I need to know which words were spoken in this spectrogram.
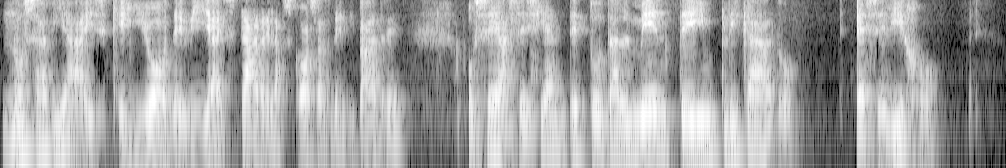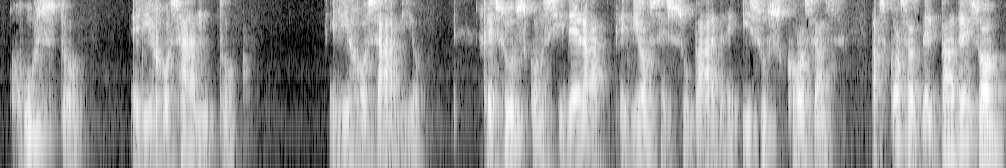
¿no sabíais que yo debía estar en las cosas de mi Padre? O sea, se siente totalmente implicado. Es el Hijo justo, el Hijo Santo, el Hijo Sabio. Jesús considera que Dios es su Padre y sus cosas, las cosas del Padre, son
